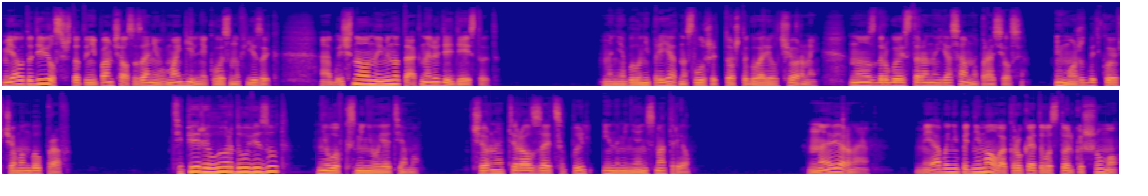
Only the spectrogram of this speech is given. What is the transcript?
Я вот удивился, что ты не помчался за ним в могильник, высунув язык. Обычно он именно так на людей действует. Мне было неприятно слушать то, что говорил Черный, но, с другой стороны, я сам напросился. И, может быть, кое в чем он был прав. «Теперь лорда увезут?» — неловко сменил я тему. Черный обтирал с зайца пыль и на меня не смотрел. «Наверное. Я бы не поднимал вокруг этого столько шуму,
